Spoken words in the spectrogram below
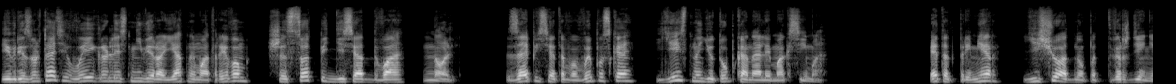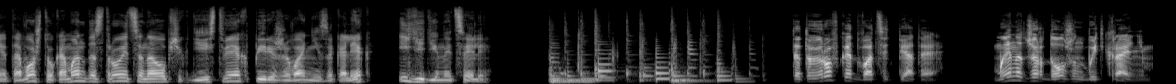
и в результате выиграли с невероятным отрывом 652-0. Запись этого выпуска есть на YouTube-канале Максима. Этот пример – еще одно подтверждение того, что команда строится на общих действиях, переживании за коллег и единой цели. Татуировка 25. Менеджер должен быть крайним.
